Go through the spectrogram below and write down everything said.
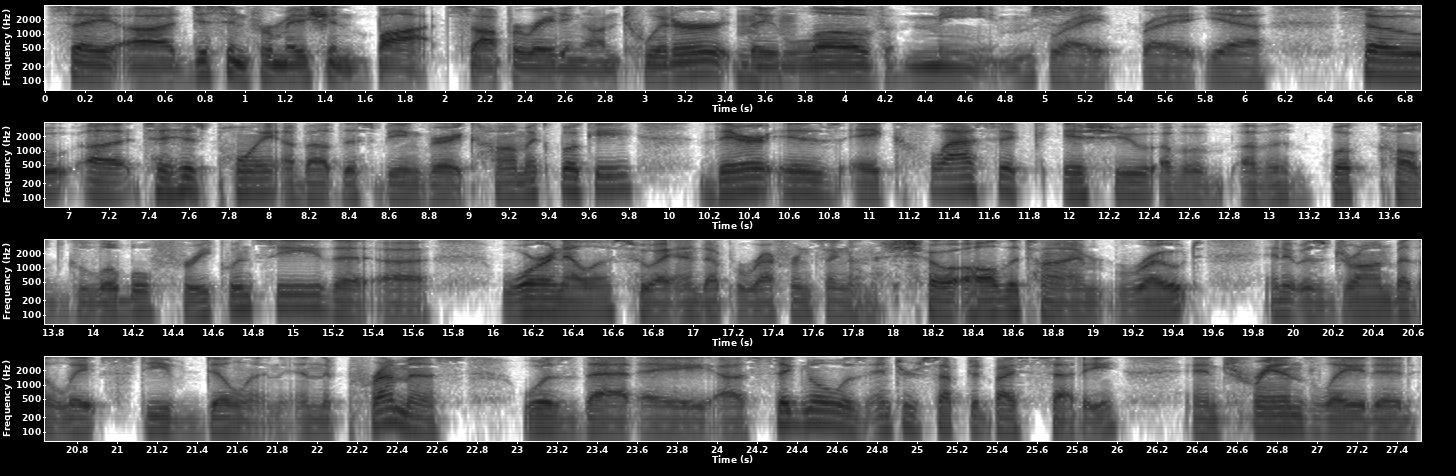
say, uh, disinformation bots operating on Twitter. They love memes. Right, right, yeah. So, uh, to his point about this being very comic booky, there is a classic issue of a, of a book called Global Frequency that, uh, Warren Ellis, who I end up referencing on the show all the time, wrote, and it was drawn by the late Steve Dillon. And the premise was that a, uh signal was intercepted by SETI and translated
